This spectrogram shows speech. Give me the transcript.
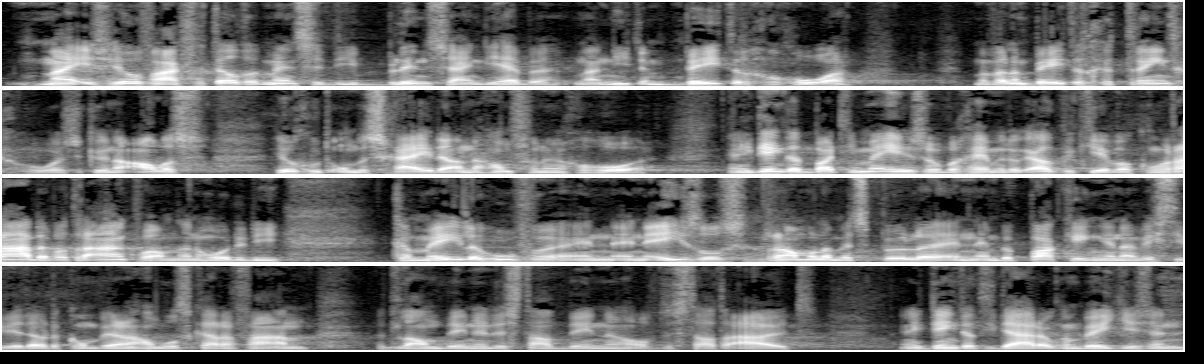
mij is heel vaak verteld dat mensen die blind zijn, die hebben nou, niet een beter gehoor, maar wel een beter getraind gehoor. Ze kunnen alles heel goed onderscheiden aan de hand van hun gehoor. En ik denk dat Bartimeus op een gegeven moment ook elke keer wel kon raden wat er aankwam. Dan hoorde hij kamelenhoeven en, en ezels rammelen met spullen en, en. En dan wist hij weer, oh, er komt weer een handelskaravaan het land binnen, de stad binnen of de stad uit. En ik denk dat hij daar ook een beetje zijn,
